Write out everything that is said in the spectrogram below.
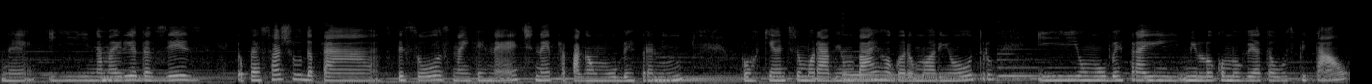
né? E na maioria das vezes eu peço ajuda para as pessoas na internet, né, para pagar um Uber para mim, porque antes eu morava em um bairro, agora eu moro em outro, e um Uber para ir me locomover até o hospital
